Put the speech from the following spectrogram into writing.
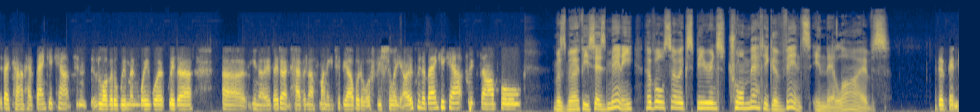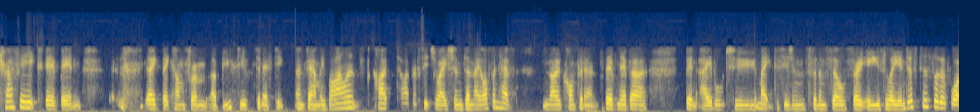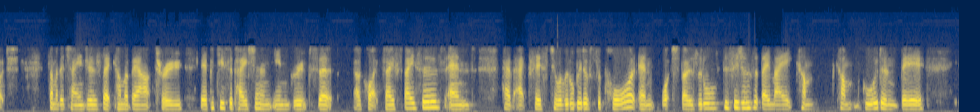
they can't have bank accounts. And a lot of the women we work with are, uh, you know, they don't have enough money to be able to officially open a bank account, for example. Ms. Murphy says many have also experienced traumatic events in their lives. They've been trafficked, they've been they, they come from abusive domestic and family violence type type of situations, and they often have no confidence. They've never been able to make decisions for themselves very easily, and just to sort of watch some of the changes that come about through their participation in groups that are quite safe spaces and have access to a little bit of support and watch those little decisions that they make come come good and bear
